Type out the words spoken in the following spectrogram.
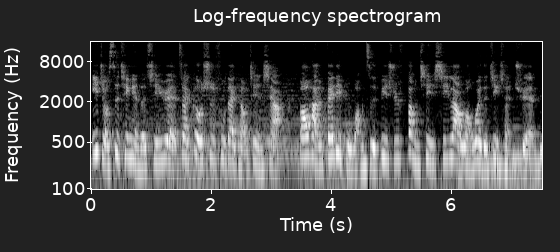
一九四七年的七月，在各式附带条件下，包含菲利普王子必须放弃希腊王位的继承权，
